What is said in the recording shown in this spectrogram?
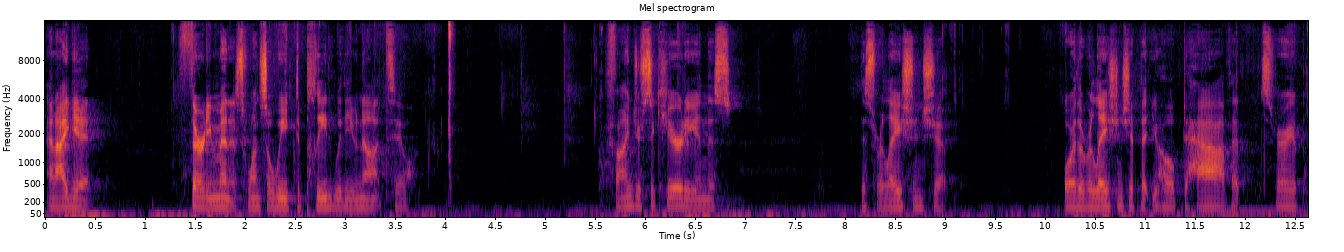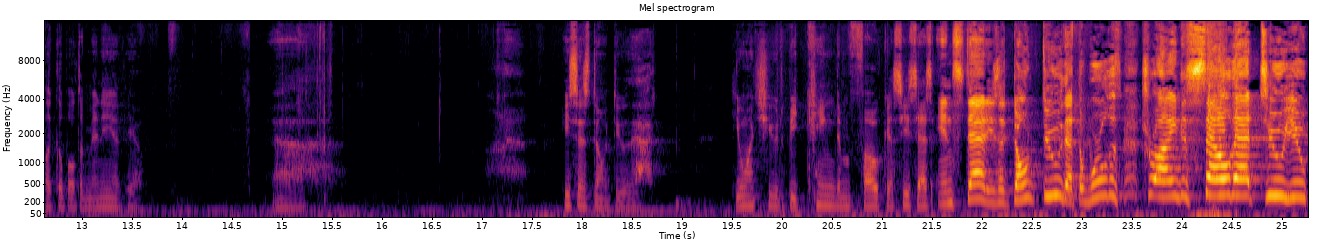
And I get 30 minutes once a week to plead with you not to. Find your security in this, this relationship or the relationship that you hope to have. That's very applicable to many of you. Uh, he says, don't do that. He wants you to be kingdom focused. He says, instead, he says, don't do that. The world is trying to sell that to you.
